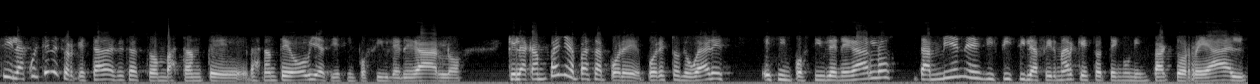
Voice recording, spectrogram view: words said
sí, las cuestiones orquestadas esas son bastante, bastante obvias y es imposible negarlo. Que la campaña pasa por, eh, por estos lugares es imposible negarlos. También es difícil afirmar que esto tenga un impacto real.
